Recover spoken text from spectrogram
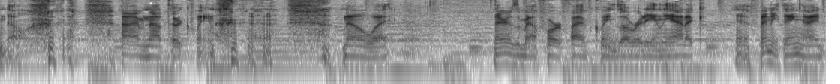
no, I'm not their queen. no way. There's about four or five queens already in the attic. If anything, I'd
